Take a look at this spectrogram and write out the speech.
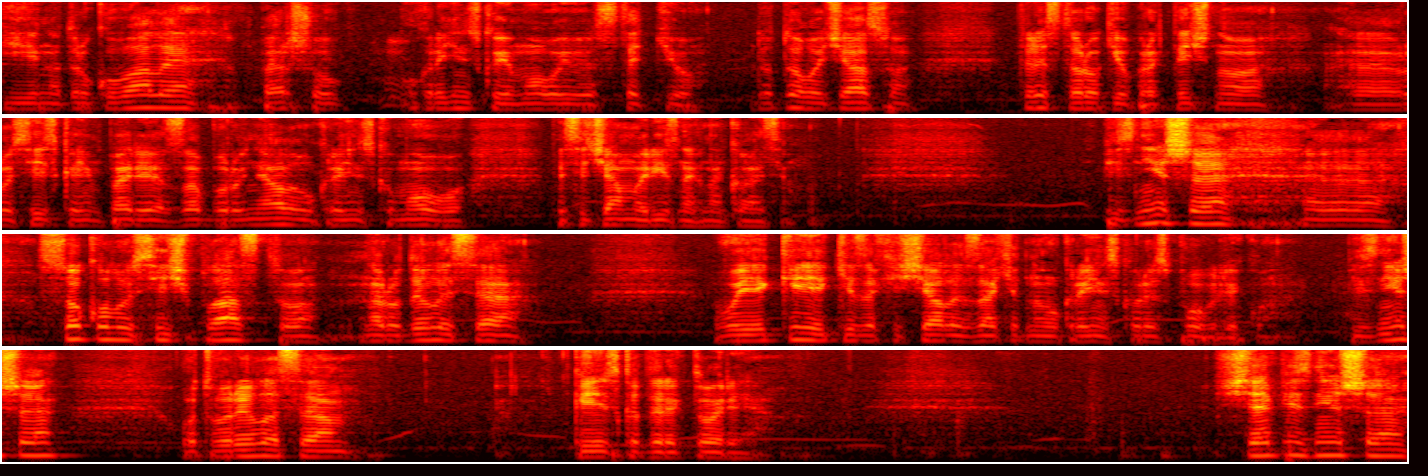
І надрукували першу українською мовою статтю. До того часу 300 років практично е, Російська імперія забороняла українську мову тисячами різних наказів. Пізніше е, Соколу Січпласту народилися вояки, які захищали Західну Українську Республіку. Пізніше утворилася Київська директорія. Ще пізніше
